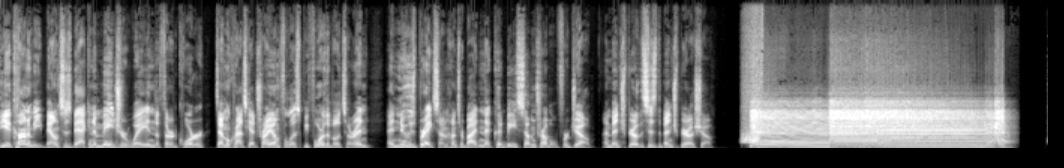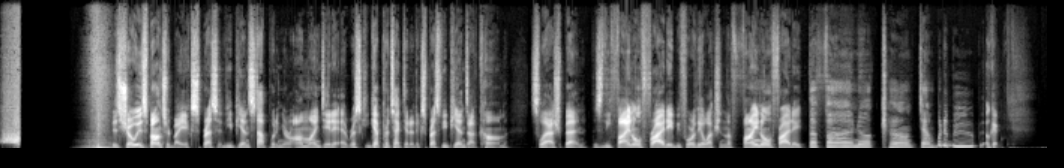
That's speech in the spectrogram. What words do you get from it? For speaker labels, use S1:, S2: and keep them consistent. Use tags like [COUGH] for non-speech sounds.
S1: The economy bounces back in a major way in the third quarter. Democrats get triumphalist before the votes are in, and news breaks on Hunter Biden that could be some trouble for Joe. I'm Ben Shapiro. This is The Ben Shapiro Show. This show is sponsored by ExpressVPN. Stop putting your online data at risk. Get protected at expressvpn.com slash Ben. This is the final Friday before the election. The final Friday. The final countdown. Okay.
